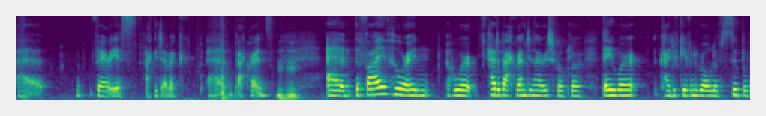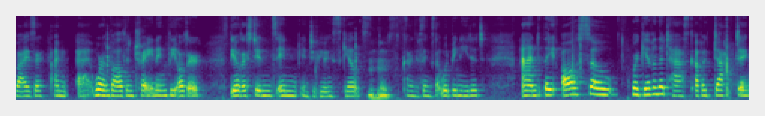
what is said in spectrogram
uh, various academic uh, backgrounds. Mm-hmm. Um, the five who were in who were had a background in Irish folklore, they were kind of given a role of supervisor and uh, were involved in training the other the other students in interviewing skills, Mhm. those kind of things that would be needed. And they also were given the task of adapting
